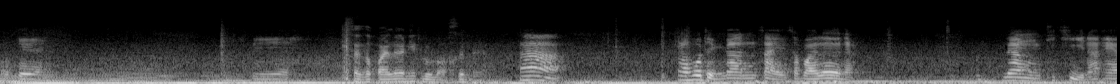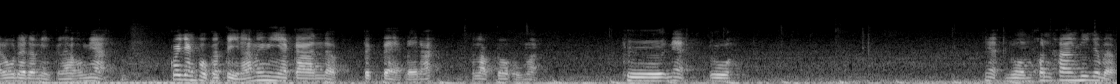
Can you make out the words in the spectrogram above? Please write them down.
โอเคนี่ใส่สปอยเลอร์นี่ดูหล่อขึ้นเลยถ้าถ้าพูดถึงการใส่สปอยเลอร์เนี่ย เรื่องที่ขี่นะแอโร d y นามิกอะไรพวกเนี้ย ก็ยังปกตินะ ไม่มีอาการแบบแปลกๆเลยนะสำหรับตัวผมอะ่ะ คือเนี่ยดู เนี่ยนวมค่อนข้างที่จะแบบ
